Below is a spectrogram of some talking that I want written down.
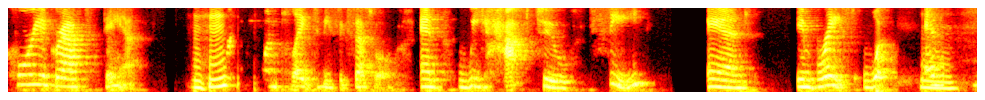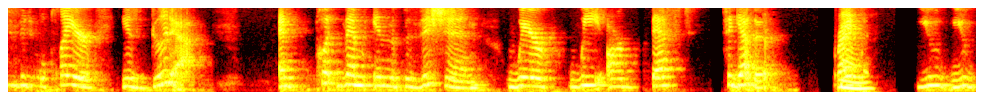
choreographed dance mm-hmm. for one play to be successful, and we have to see and embrace what mm. every individual player is good at and put them in the position where we are best together right mm. you you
